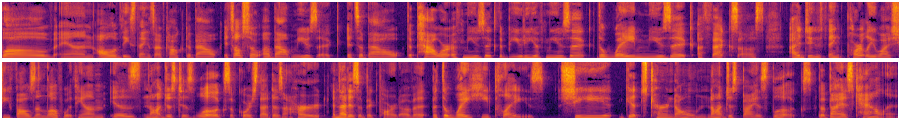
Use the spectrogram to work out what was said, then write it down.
love and all of these things I've talked about, it's also about music. It's about the power of music, the beauty of music, the way music affects us. I do think partly why she falls in love with him is not just his looks, of course, that doesn't hurt, and that is a big part of it, but the way he plays she gets turned on not just by his looks, but by his talent,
